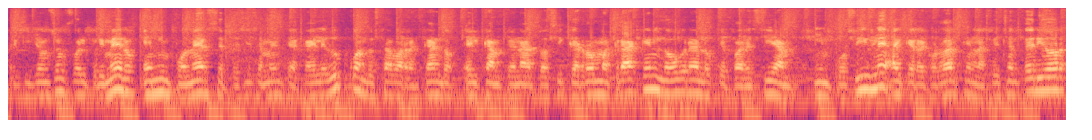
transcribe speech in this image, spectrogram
Ricky Johnson fue el primero en imponerse precisamente a Kyle Duke cuando estaba arrancando el campeonato. Así que Roma Kraken logra lo que parecía imposible. Hay que recordar que en la fecha anterior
